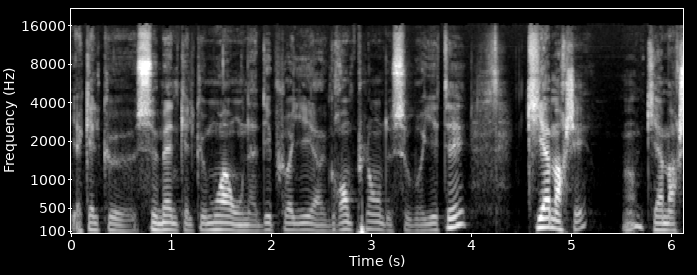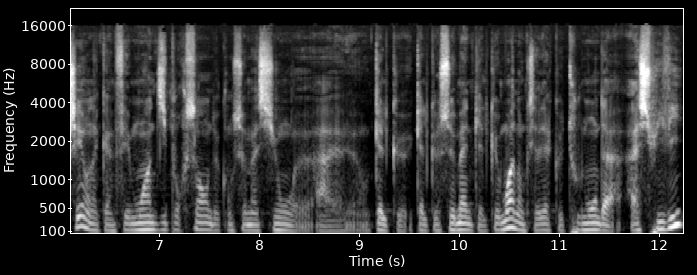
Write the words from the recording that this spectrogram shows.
il y a quelques semaines, quelques mois, où on a déployé un grand plan de sobriété qui a marché. Hein, qui a marché. On a quand même fait moins 10% de consommation en quelques, quelques semaines, quelques mois. Donc, ça veut dire que tout le monde a, suivi.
